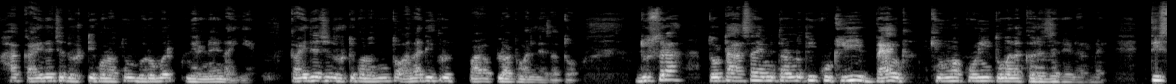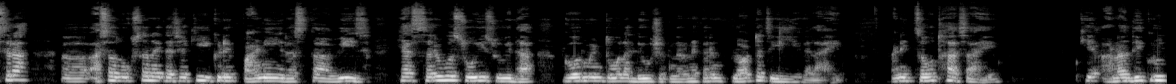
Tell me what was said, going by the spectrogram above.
हा कायद्याच्या दृष्टिकोनातून बरोबर निर्णय नाहीये. कायद्याच्या दृष्टिकोनातून तो अनाधिकृत प्लॉट मानला जातो. दुसरा तोटा असा आहे मित्रांनो की कुठलीही बँक किंवा कोणी तुम्हाला कर्ज देणार नाही. तिसरा असं नुकसान आहे त्याच्या की इकडे पाणी रस्ता वीज ह्या सर्व सोयी सुविधा गव्हर्नमेंट तुम्हाला देऊ शकणार नाही कारण प्लॉटच इलिगल आहे. आणि चौथा असा आहे की अनाधिकृत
